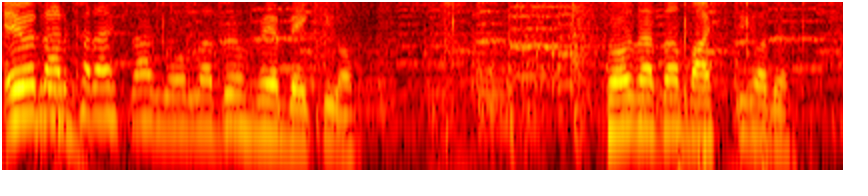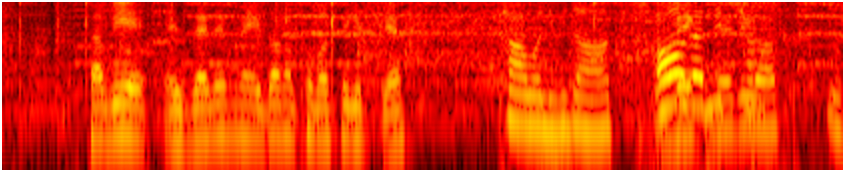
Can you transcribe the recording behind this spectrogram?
Evet arkadaşlar yolladım ve bekliyor. Sonra da başlıyordu. Tabii Ezel'in meydan okuması gitti. Tamam Ali bir daha at. Aa bende çarp. Yok.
